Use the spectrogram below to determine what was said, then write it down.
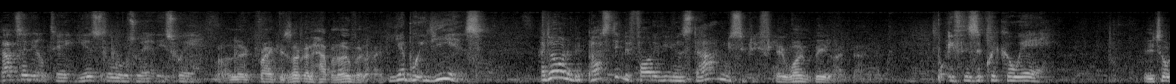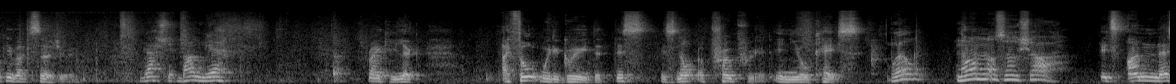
Dad said it'll take years to lose weight this way. Well, look, Frank, it's not going to happen overnight. Yeah, but years. I don't want to be past it before I've even started, Mr. Griffin. It won't be like that. But if there's a quicker way. Are you talking about surgery? Gastric band, yeah. Frankie, look, I thought we'd agreed that this is not appropriate in your case. Well, now I'm not so sure. it's unnecessary.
